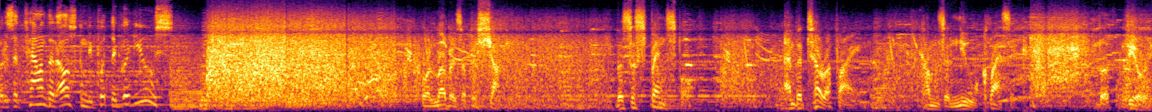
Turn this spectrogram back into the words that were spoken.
But it's a talent that else can be put to good use. For lovers of the shocking, the suspenseful, and the terrifying comes a new classic The Fury.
